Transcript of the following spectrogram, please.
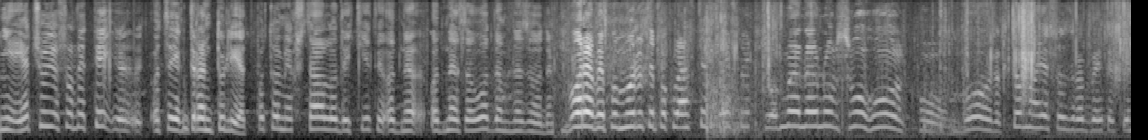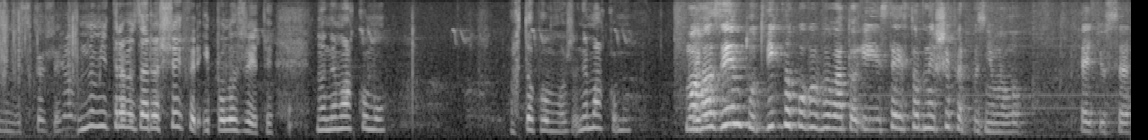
Ні, я чую, що летить, е, оце як дрантулет. Потім як стало летіти одне, одне за одним, одне за одним. Боре, ви поможете покласти шифри? У мене ну свого. Боже, хто має що зробити, ти мені скажи. Ну, мені треба зараз шифер і положити. Ну нема кому. А хто поможе? Нема кому. Магазин тут вікна повибивато і з тієї сторони шифер познімало. Геть усе.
